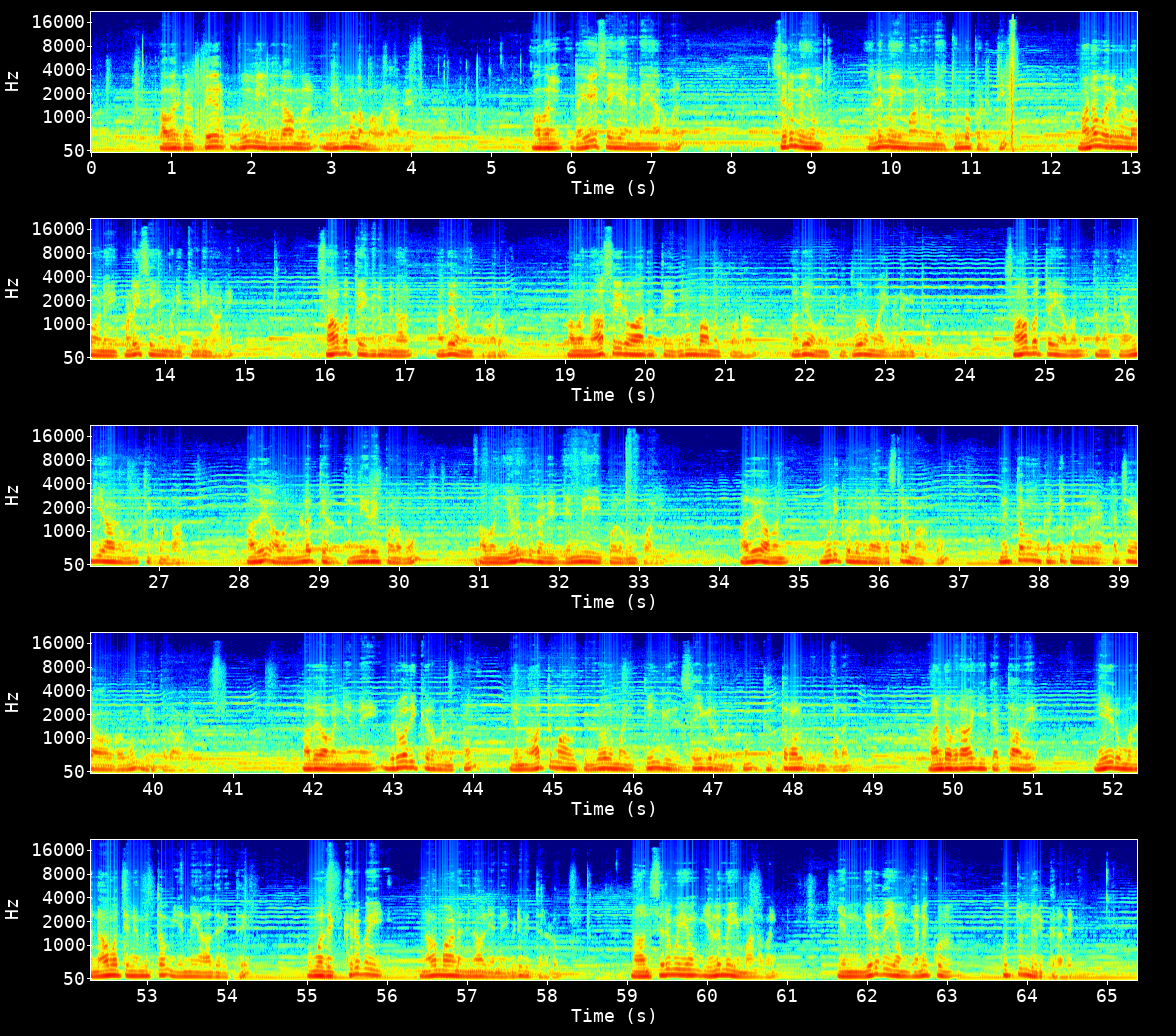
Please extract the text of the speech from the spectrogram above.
அவர்கள் பேர் பூமியில் இராமல் நிர்மூலமாவதாக. அவன் தயை செய்ய நினையாமல் சிறுமையும் எளிமையுமானவனை துன்பப்படுத்தி மனமறிவுள்ளவனை கொலை செய்யும்படி தேடினானே. சாபத்தை விரும்பினான் அது அவனுக்கு வரும். அவன் ஆசீர்வாதத்தை விரும்பாமல் போனான் அது அவனுக்கு தூரமாய் விலகிப்போம். சாபத்தை அவன் தனக்கு அங்கியாக உடுத்தி கொண்டான் அது அவன் உள்ளத்தில் தண்ணீரைப் போலவும் அவன் எலும்புகளில் எண்ணெயைப் போலவும் பாயும். அது அவன் மூடிக்கொள்ளுகிற வஸ்திரமாகவும் நித்தமும் கட்டிக்கொள்ளுகிற கச்சையாகவும் இருப்பதாக. அது அவன் என்னை விரோதிக்கிறவர்களுக்கும் என் ஆத்மாவுக்கு விரோதமாய் தீங்கு செய்கிறவர்களுக்கும் கர்த்தரால் வரும் பலன். ஆண்டவராகி கர்த்தாவே நீர் உமது நாமத்தின் நிமித்தம் என்னை ஆதரித்து உமது கிருபை நலமானதினால் என்னை விடுவித்தருளும். நான் சிறுமையும் எளிமையுமானவன். என் இருதயம் எனக்குள் குத்துண்டிருக்கிறது.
